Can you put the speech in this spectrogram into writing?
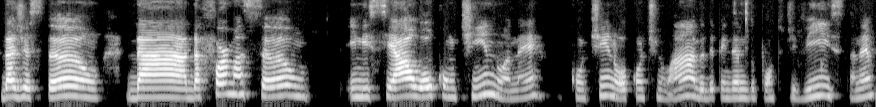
da gestão, da, da formação inicial ou contínua, né? contínua ou continuada, dependendo do ponto de vista, né?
